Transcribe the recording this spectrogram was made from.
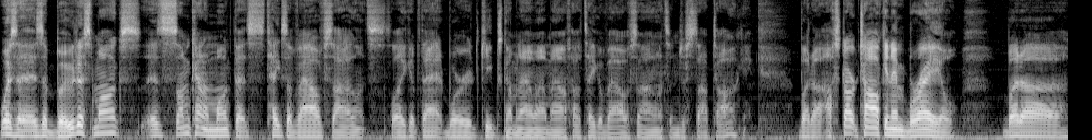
was it is it Buddhist monks? It's some kind of monk that takes a vow of silence. Like if that word keeps coming out of my mouth, I'll take a vow of silence and just stop talking. But uh, I'll start talking in braille. But uh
